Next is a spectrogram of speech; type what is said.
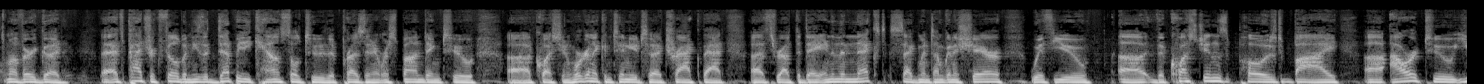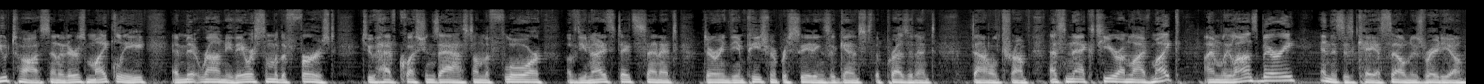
well, very good. It's Patrick Philbin. He's a deputy counsel to the president responding to uh, a question. We're going to continue to track that uh, throughout the day. And in the next segment, I'm going to share with you uh, the questions posed by uh, our two Utah senators, Mike Lee and Mitt Romney. They were some of the first to have questions asked on the floor of the United States Senate during the impeachment proceedings against the president, Donald Trump. That's next here on Live Mike. I'm Lee Lonsberry, and this is KSL News Radio.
